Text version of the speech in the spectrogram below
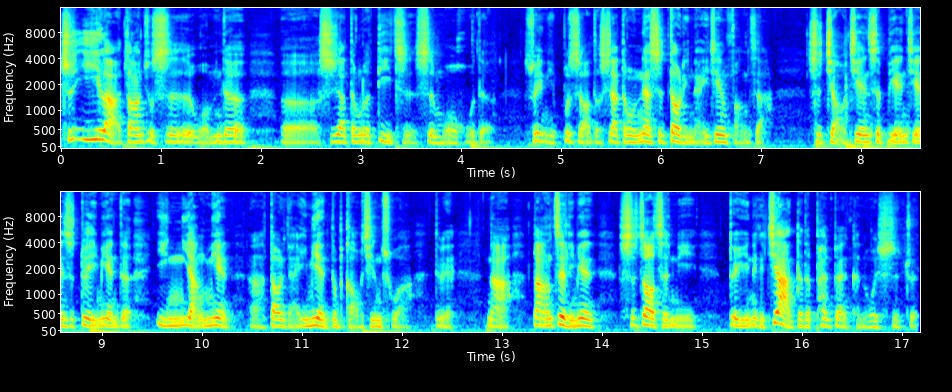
之一啦，当然就是我们的呃实价登录地址是模糊的，所以你不知道的实价登录那是到底哪一间房子啊？是角间，是边间，是对面的阴阳面啊？到底哪一面都搞不清楚啊？对不对？那当然这里面是造成你对于那个价格的判断可能会失准。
